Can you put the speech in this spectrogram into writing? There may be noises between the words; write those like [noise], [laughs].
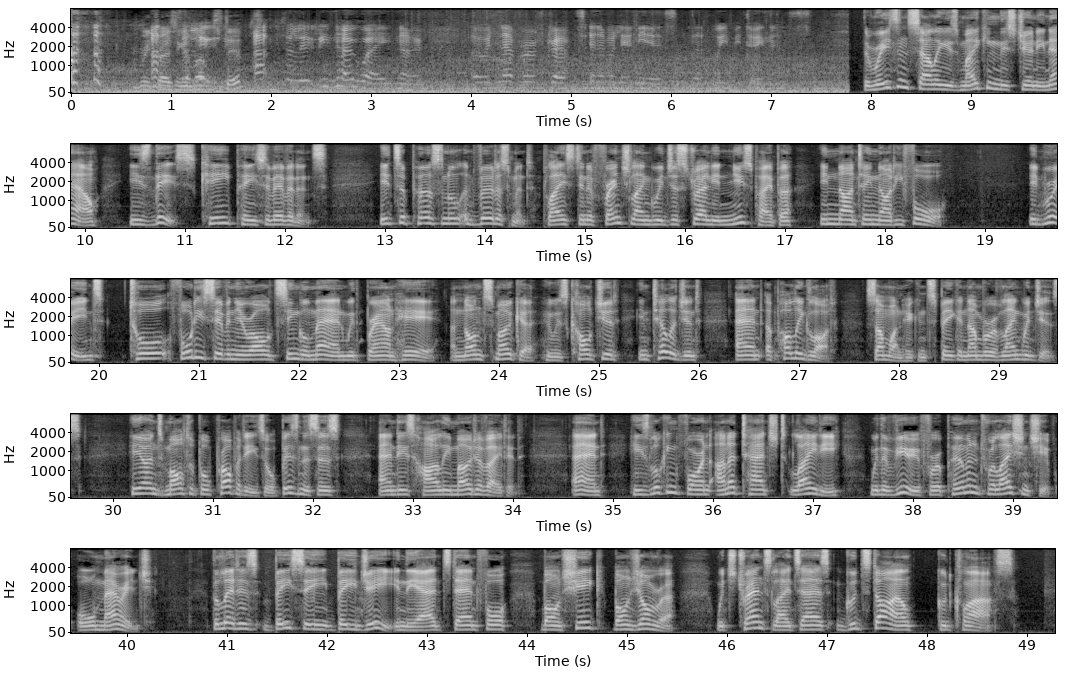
Retracing them up steps? Absolutely no way, no. I would never have dreamt in a million years that we'd be doing this. The reason Sally is making this journey now is this key piece of evidence. It's a personal advertisement placed in a French language Australian newspaper in 1994. It reads Tall, 47 year old single man with brown hair, a non smoker who is cultured, intelligent, and a polyglot, someone who can speak a number of languages. He owns multiple properties or businesses and is highly motivated. And he's looking for an unattached lady with a view for a permanent relationship or marriage. The letters BCBG in the ad stand for Bon Chic, Bon Genre, which translates as good style, good class.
